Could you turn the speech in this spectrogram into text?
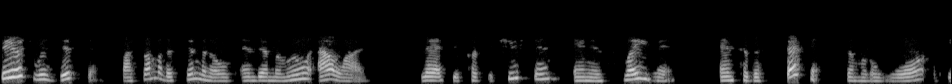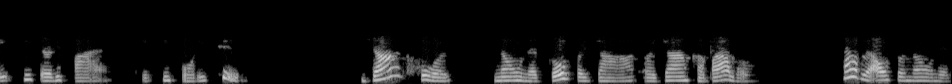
Fierce resistance by some of the Seminoles and their Maroon allies led to persecution and enslavement and to the Second Seminole War of 1835 1842. John Horse, known as Gopher John or John Caballo, probably also known as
